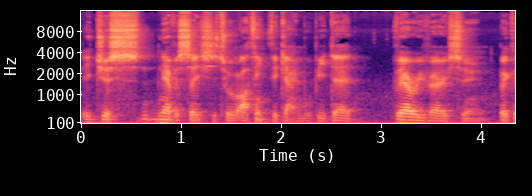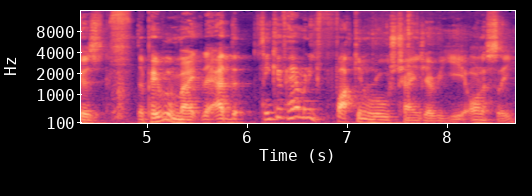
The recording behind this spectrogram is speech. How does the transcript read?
it just never ceases to. I think the game will be dead very, very soon because the people who make they add the, think of how many fucking rules change every year. Honestly,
